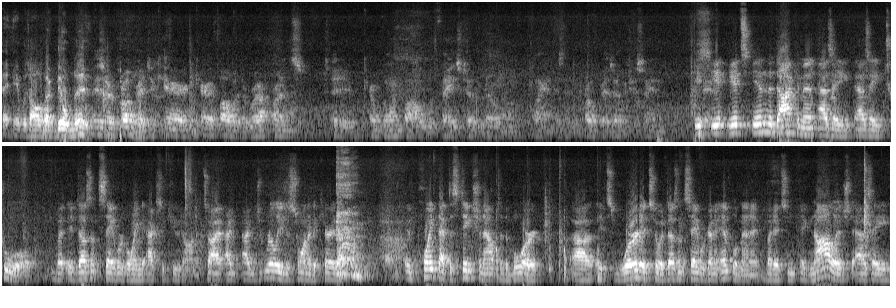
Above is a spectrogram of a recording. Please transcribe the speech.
it was all about build new. Is it appropriate to carry, carry forward the reference to carry- going forward with phase two of the building plan? Is it appropriate, is that what you're saying? It, it- it's in the document as a, as a tool, but it doesn't say we're going to execute on it. So I, I, I really just wanted to carry that, and point that distinction out to the board. Uh, It's worded so it doesn't say we're going to implement it, but it's acknowledged as a,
